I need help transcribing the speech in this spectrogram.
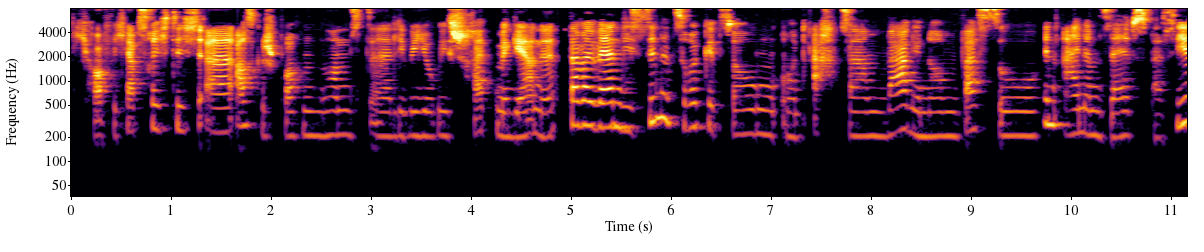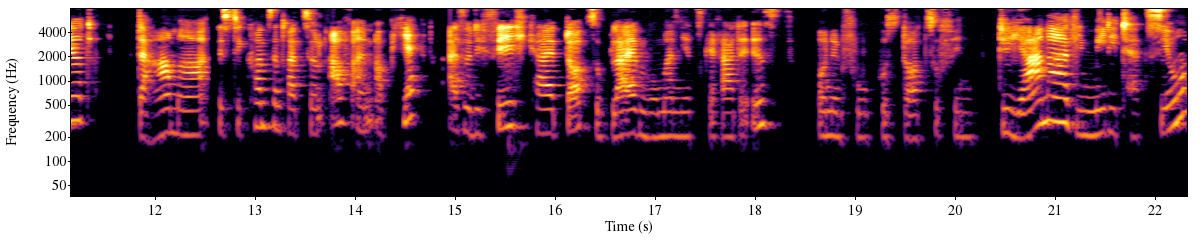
ich hoffe, ich habe es richtig äh, ausgesprochen, sonst, äh, liebe Yogis, schreibt mir gerne. Dabei werden die Sinne zurückgezogen und achtsam wahrgenommen, was so in einem selbst passiert. Dharma ist die Konzentration auf ein Objekt also die Fähigkeit, dort zu bleiben, wo man jetzt gerade ist und den Fokus dort zu finden. Dhyana, die Meditation,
